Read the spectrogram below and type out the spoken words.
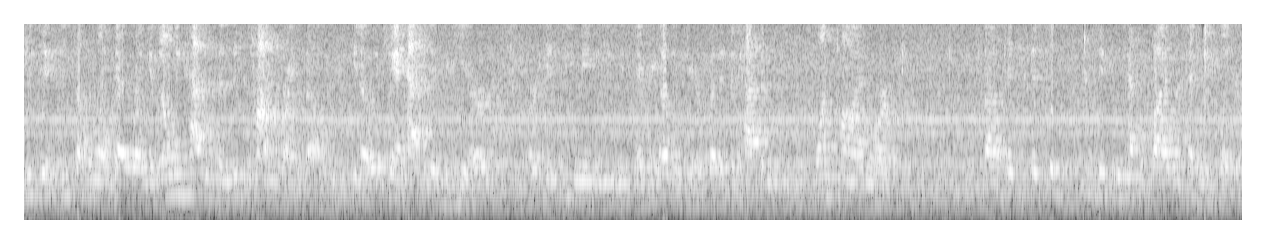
You could do something like that, like if it only happens in this time frame though, you know, it can't happen every year, or it, maybe even every other year, but if it happens this one time, or, uh, it, it could conceivably happen five or 10 years later,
